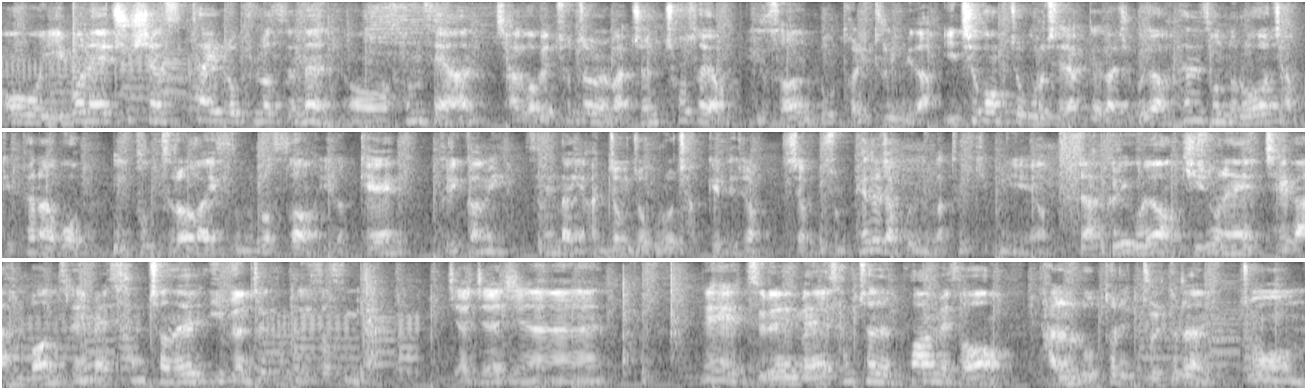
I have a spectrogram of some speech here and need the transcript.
어, 뭐 이번에 출시한 스타일로 플러스는 어, 섬세한 작업에 초점을 맞춘 초소형 유선 로터리 툴입니다. 인체공학 쪽으로 제작돼가지고요 한 손으로 잡기 편하고 움푹 들어가 있음으로써 이렇게 그립감이 상당히 안정적으로 잡게 되죠. 진짜 무슨 펜을 잡고 있는 것 같은 기분이에요. 자 그리고요 기존에 제가 한번 드레멜 3000을 리뷰한 적이 한 번 있었습니다. 짜자잔. 네 드레멜 3000을 포함해서 다른 로터리 툴들은 좀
